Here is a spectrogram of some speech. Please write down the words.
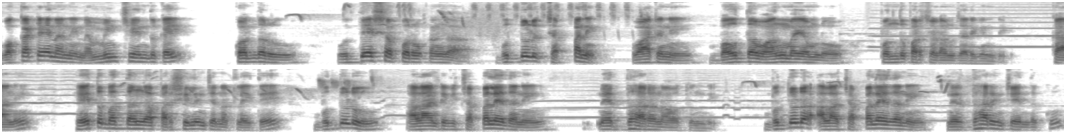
ఒక్కటేనని నమ్మించేందుకై కొందరు ఉద్దేశపూర్వకంగా బుద్ధుడు చెప్పని వాటిని బౌద్ధ వాంగ్మయంలో పొందుపరచడం జరిగింది. కానీ హేతుబద్ధంగా పరిశీలించినట్లయితే బుద్ధుడు అలాంటివి చెప్పలేదని నిర్ధారణ అవుతుంది. బుద్ధుడు అలా చెప్పలేదని నిర్ధారించేందుకు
